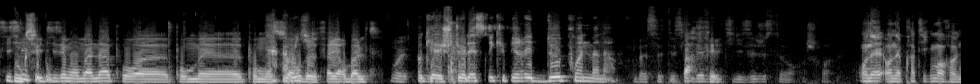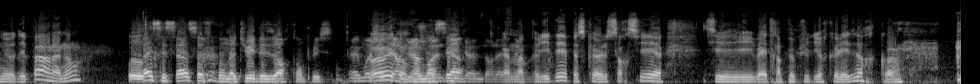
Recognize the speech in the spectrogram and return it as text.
Si, Donc si, j'ai bon. utilisé mon mana pour, euh, pour, mes- pour mon sort oui. de Firebolt. Ok, je te laisse récupérer deux points de mana. Bah, c'était ce qu'il Parfait. avait utilisé justement, je crois. On est, on est pratiquement revenu au départ là, non? Ouais, c'est ça, sauf qu'on a tué des orques en plus. Et moi j'ai ouais, perdu un point on de vie quand même dans la un peu l'idée parce que le sorcier, c'est- il va être un peu plus dur que les orques quoi.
